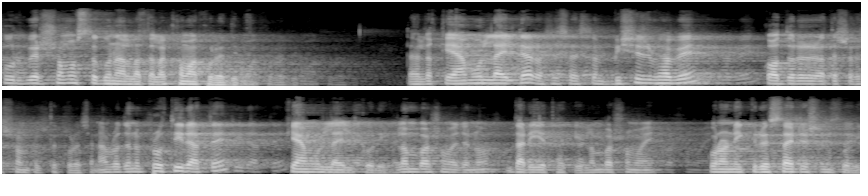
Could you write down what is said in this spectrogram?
পূর্বের সমস্ত গুণ আল্লাহ তালা ক্ষমা করে দিবেন। তাহলে কেয়ামুল্লাইলটা রসুল ইসলাম বিশেষভাবে কদরের রাতের সাথে সম্পৃক্ত করেছেন। আমরা যেন প্রতি রাতে কেয়ামুল্লাইল করি। লম্বা সময় যেন দাঁড়িয়ে থাকি। লম্বা সময় কোরআনিক রেসাইটেশন করি,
